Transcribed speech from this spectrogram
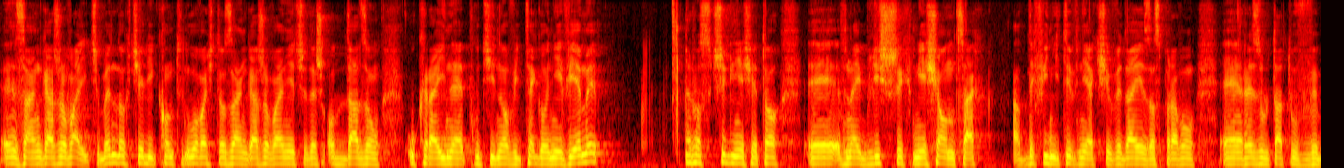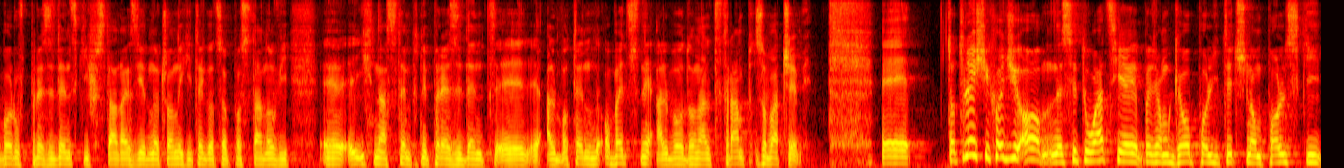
e, zaangażowali. Czy będą chcieli kontynuować to zaangażowanie, czy też oddadzą Ukrainę Putinowi, tego nie wiemy. Rozstrzygnie się to e, w najbliższych miesiącach a definitywnie, jak się wydaje, za sprawą e, rezultatów wyborów prezydenckich w Stanach Zjednoczonych i tego, co postanowi e, ich następny prezydent, albo ten obecny, albo Donald Trump, zobaczymy. To tyle, jeśli chodzi o sytuację, powiedziałbym, geopolityczną Polski.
